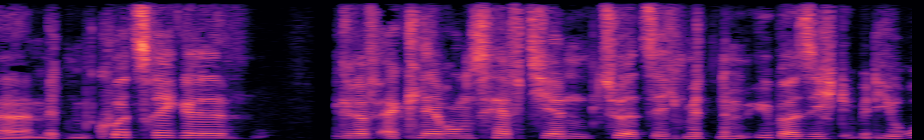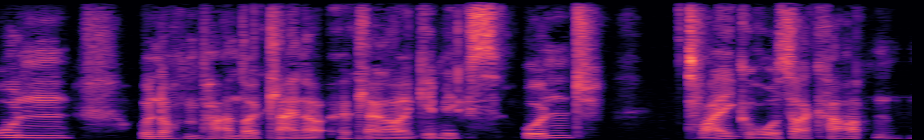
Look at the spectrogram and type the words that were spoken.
äh, mit einem Kurzregel, Begriff-Erklärungsheftchen, zusätzlich mit einem Übersicht über die Runen und noch ein paar andere kleiner, äh, kleinere Gimmicks und zwei großer Karten.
